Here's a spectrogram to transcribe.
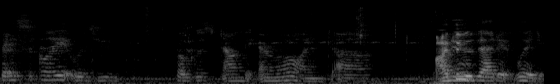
basically it was you focused down the arrow and uh, I knew think that it would.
